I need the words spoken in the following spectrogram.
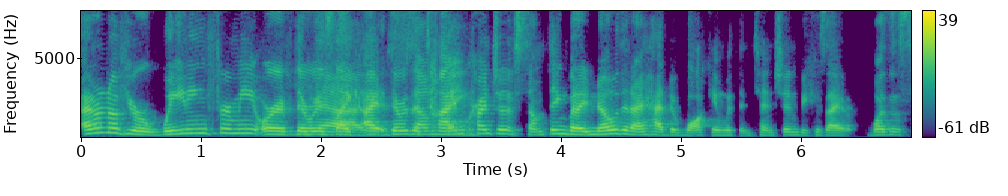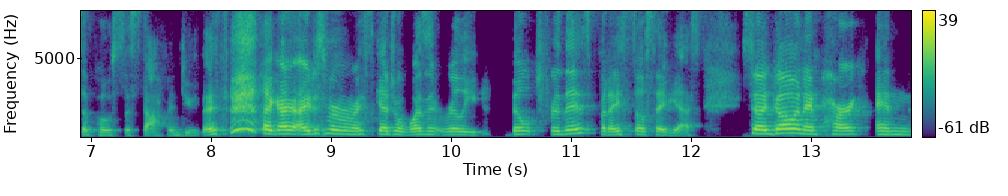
I don't know if you were waiting for me or if there was yeah, like, I, there was something. a time crunch of something, but I know that I had to walk in with intention because I wasn't supposed to stop and do this. like, I, I just remember my schedule wasn't really built for this, but I still said yes. So I go and I park and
